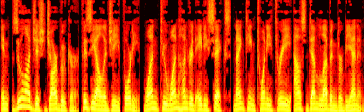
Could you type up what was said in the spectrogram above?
In Zoologische Jahrbucher Physiology 40 1 to 186 1923 aus dem Leben der Bienen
